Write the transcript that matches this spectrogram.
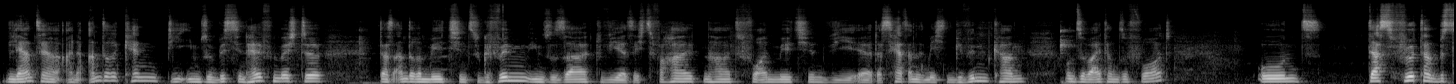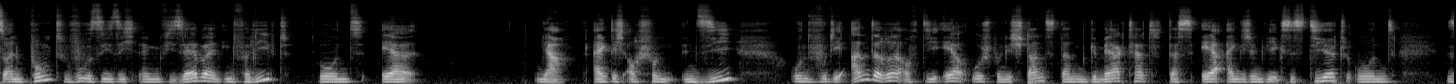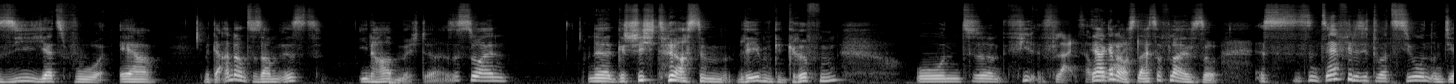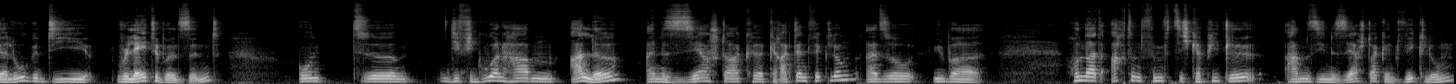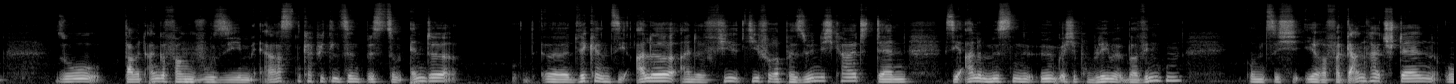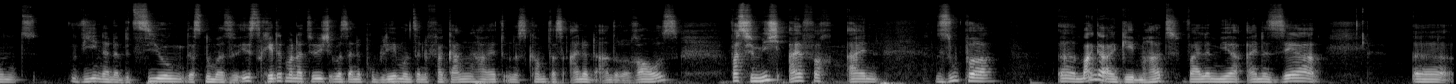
lernt er eine andere kennen, die ihm so ein bisschen helfen möchte, das andere Mädchen zu gewinnen, ihm so sagt, wie er sich zu verhalten hat vor einem Mädchen, wie er das Herz eines Mädchen gewinnen kann und so weiter und so fort. Und das führt dann bis zu einem Punkt, wo sie sich irgendwie selber in ihn verliebt und er, ja, eigentlich auch schon in sie und wo die andere, auf die er ursprünglich stand, dann gemerkt hat, dass er eigentlich irgendwie existiert und sie jetzt, wo er mit der anderen zusammen ist, ihn haben möchte. Es ist so ein, eine Geschichte aus dem Leben gegriffen und äh, viel. Slice of ja, genau, Slice of Life so. Es sind sehr viele Situationen und Dialoge, die relatable sind. Und äh, die Figuren haben alle eine sehr starke Charakterentwicklung. Also über 158 Kapitel haben sie eine sehr starke Entwicklung. So damit angefangen, mhm. wo sie im ersten Kapitel sind, bis zum Ende äh, entwickeln sie alle eine viel tiefere Persönlichkeit, denn sie alle müssen irgendwelche Probleme überwinden und sich ihrer Vergangenheit stellen und wie in einer Beziehung das nun mal so ist, redet man natürlich über seine Probleme und seine Vergangenheit und es kommt das eine oder andere raus, was für mich einfach ein super äh, Manga ergeben hat, weil er mir eine sehr äh,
